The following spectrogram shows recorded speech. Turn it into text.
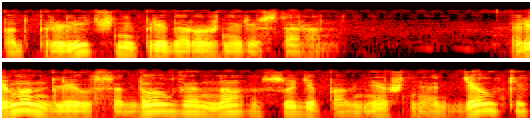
под приличный придорожный ресторан. Ремонт длился долго, но, судя по внешней отделке,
